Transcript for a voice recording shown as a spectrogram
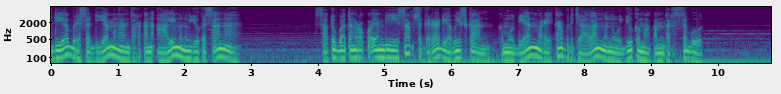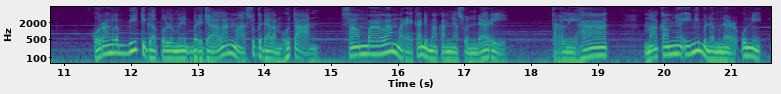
dia bersedia mengantarkan Ali menuju ke sana. Satu batang rokok yang dihisap segera dihabiskan, kemudian mereka berjalan menuju ke makam tersebut. Kurang lebih 30 menit berjalan masuk ke dalam hutan. Sampailah mereka di makamnya Sundari. Terlihat makamnya ini benar-benar unik.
